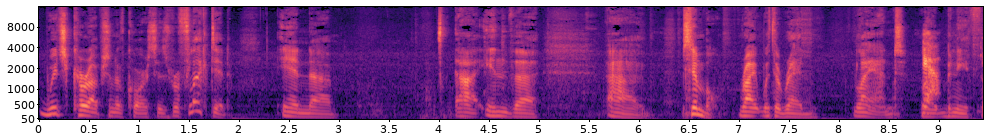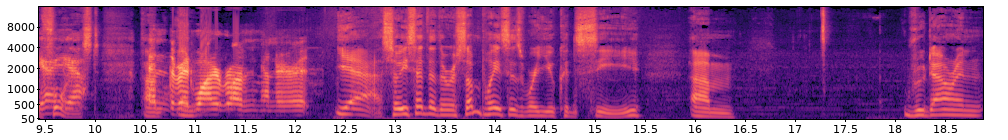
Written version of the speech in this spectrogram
which corruption, of course, is reflected in uh, uh, in the uh, symbol, right, with the red land right, beneath the Yeah, yeah. forest. Um, and the red water running under it. yeah, so he said that there were some places where you could see um, Rhudauran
